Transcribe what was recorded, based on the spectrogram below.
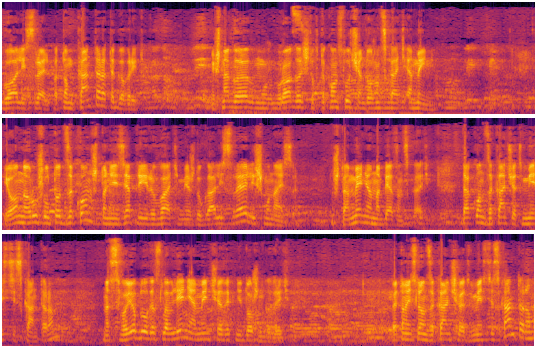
Гуали Исраэль, потом Кантор это говорит, Мишна говорит, что в таком случае он должен сказать Аминь. И он нарушил тот закон, что нельзя прерывать между Гали Исраэль и Шмунайса что амень он обязан сказать. Так он заканчивает вместе с кантором. На свое благословление амень человек не должен говорить. Поэтому, если он заканчивает вместе с кантором,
